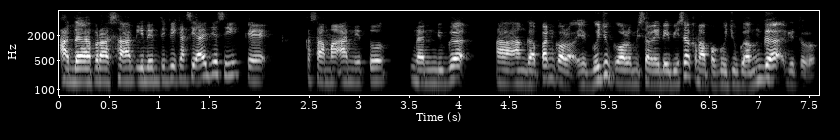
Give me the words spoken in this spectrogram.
ada perasaan identifikasi aja sih kayak kesamaan itu dan juga eh, anggapan kalau ya gue juga kalau misalnya dia bisa kenapa gue juga enggak gitu loh.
